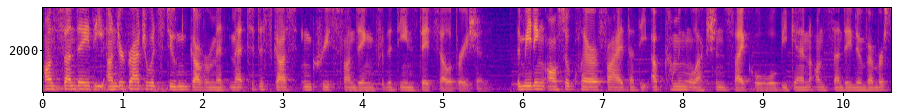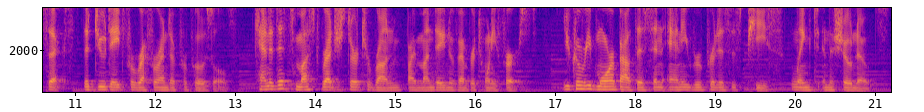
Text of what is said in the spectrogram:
On Sunday, the undergraduate student government met to discuss increased funding for the Dean's Date celebration. The meeting also clarified that the upcoming election cycle will begin on Sunday, November 6th, the due date for referenda proposals. Candidates must register to run by Monday, November 21st. You can read more about this in Annie Rupertus's piece, linked in the show notes.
